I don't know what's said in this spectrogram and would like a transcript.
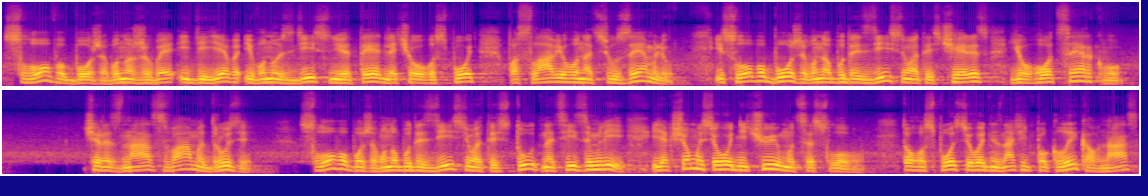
Слово Боже, воно живе і дієве, і воно здійснює те, для чого Господь послав його на цю землю. І Слово Боже, воно буде здійснюватись через Його церкву, через нас з вами, друзі. Слово Боже, воно буде здійснюватись тут, на цій землі. І якщо ми сьогодні чуємо це слово, то Господь сьогодні, значить, покликав нас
